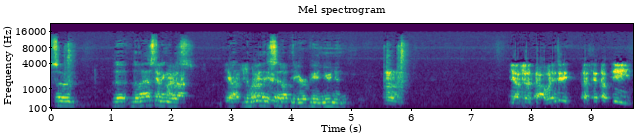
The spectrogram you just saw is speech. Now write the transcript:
So the, the last thing was Yeah, the way they set up the European Union. Mm. Yeah, so the, when they uh, set up the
